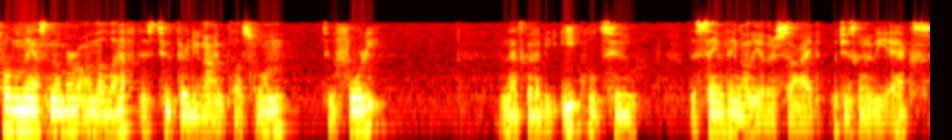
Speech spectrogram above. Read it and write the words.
Total mass number on the left is 239 plus 1, 240. And that's going to be equal to the same thing on the other side, which is going to be x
